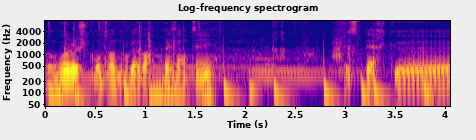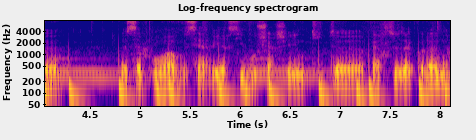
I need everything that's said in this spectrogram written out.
Donc voilà, je suis content de vous l'avoir présenté. J'espère que ça pourra vous servir si vous cherchez une petite euh, perceuse à colonne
